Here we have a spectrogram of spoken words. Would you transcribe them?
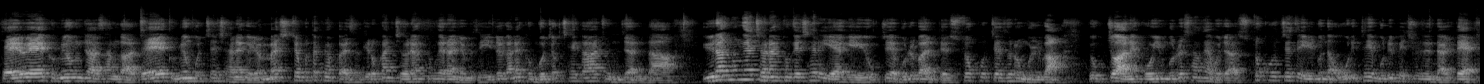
대외 금융자산과 대금융부채 잔액을 연말 시점부터 평가해서 기록한 저량 통계라는 점에서 이들 간의 근본적 차이가 존재한다. 유량 통계, 저량 통계 차를 이야기해 욕조에 물을 받을 때 수도꼭지에서 물과 욕조 안에 고인 물을 상상해보자. 수도꼭지에서 1분당 5리터의 물이 배출된다 할 때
